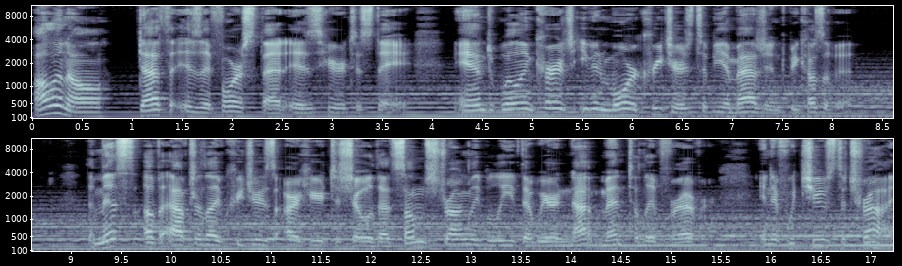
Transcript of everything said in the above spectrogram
All in all, death is a force that is here to stay, and will encourage even more creatures to be imagined because of it. The myths of afterlife creatures are here to show that some strongly believe that we are not meant to live forever, and if we choose to try,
